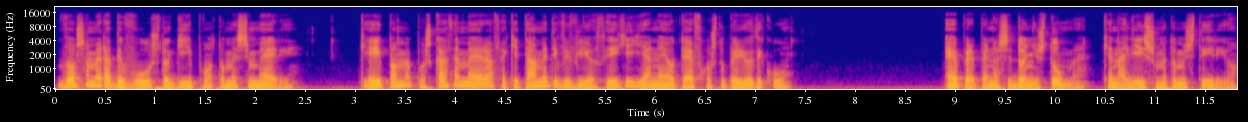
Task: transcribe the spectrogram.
Δώσαμε ραντεβού στον κήπο το μεσημέρι και είπαμε πως κάθε μέρα θα κοιτάμε τη βιβλιοθήκη για νέο τεύχος του περιοδικού. Έπρεπε να συντονιστούμε και να λύσουμε το μυστήριο.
